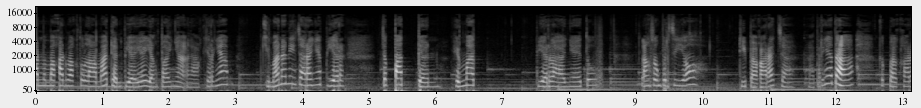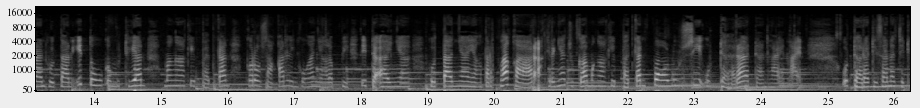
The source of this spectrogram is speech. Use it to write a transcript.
akan memakan waktu lama dan biaya yang banyak. Nah, akhirnya gimana nih caranya biar cepat dan hemat? Biar lahannya itu langsung bersih. Oh, dibakar aja. Nah, ternyata kebakaran hutan itu kemudian mengakibatkan kerusakan lingkungan yang lebih. Tidak hanya hutannya yang terbakar, akhirnya juga mengakibatkan polusi udara dan lain-lain udara di sana jadi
